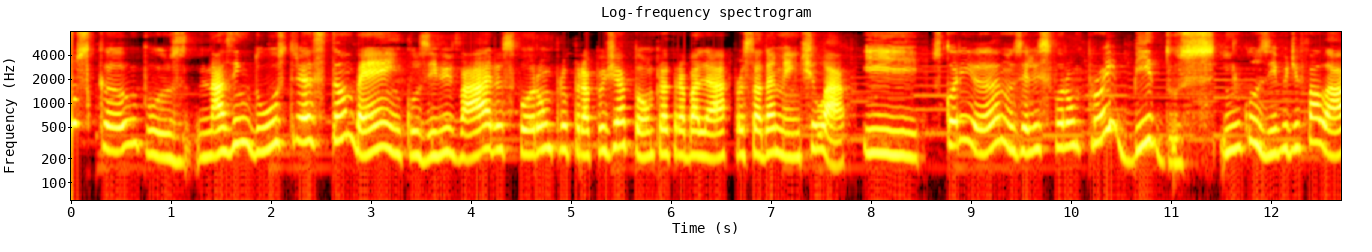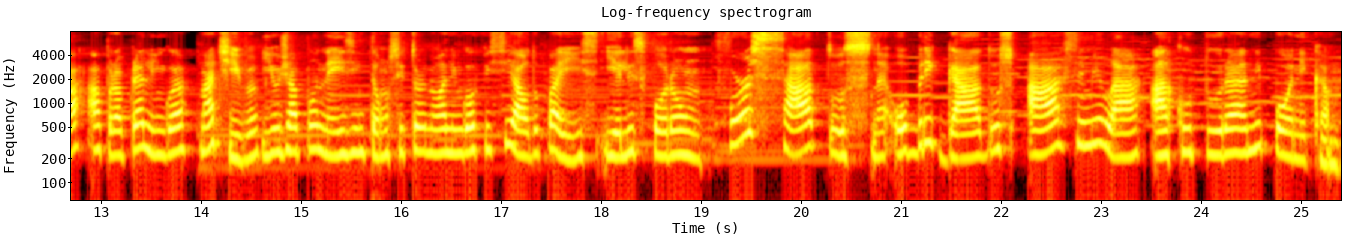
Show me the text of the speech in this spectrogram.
nos campos, nas indústrias também, inclusive vários foram para o próprio Japão para trabalhar forçadamente lá. E os coreanos, eles foram proibidos, inclusive, de falar a própria língua nativa. E o japonês, então, se tornou a língua oficial do país. E eles foram forçados, né, obrigados a assimilar a cultura nipônica.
